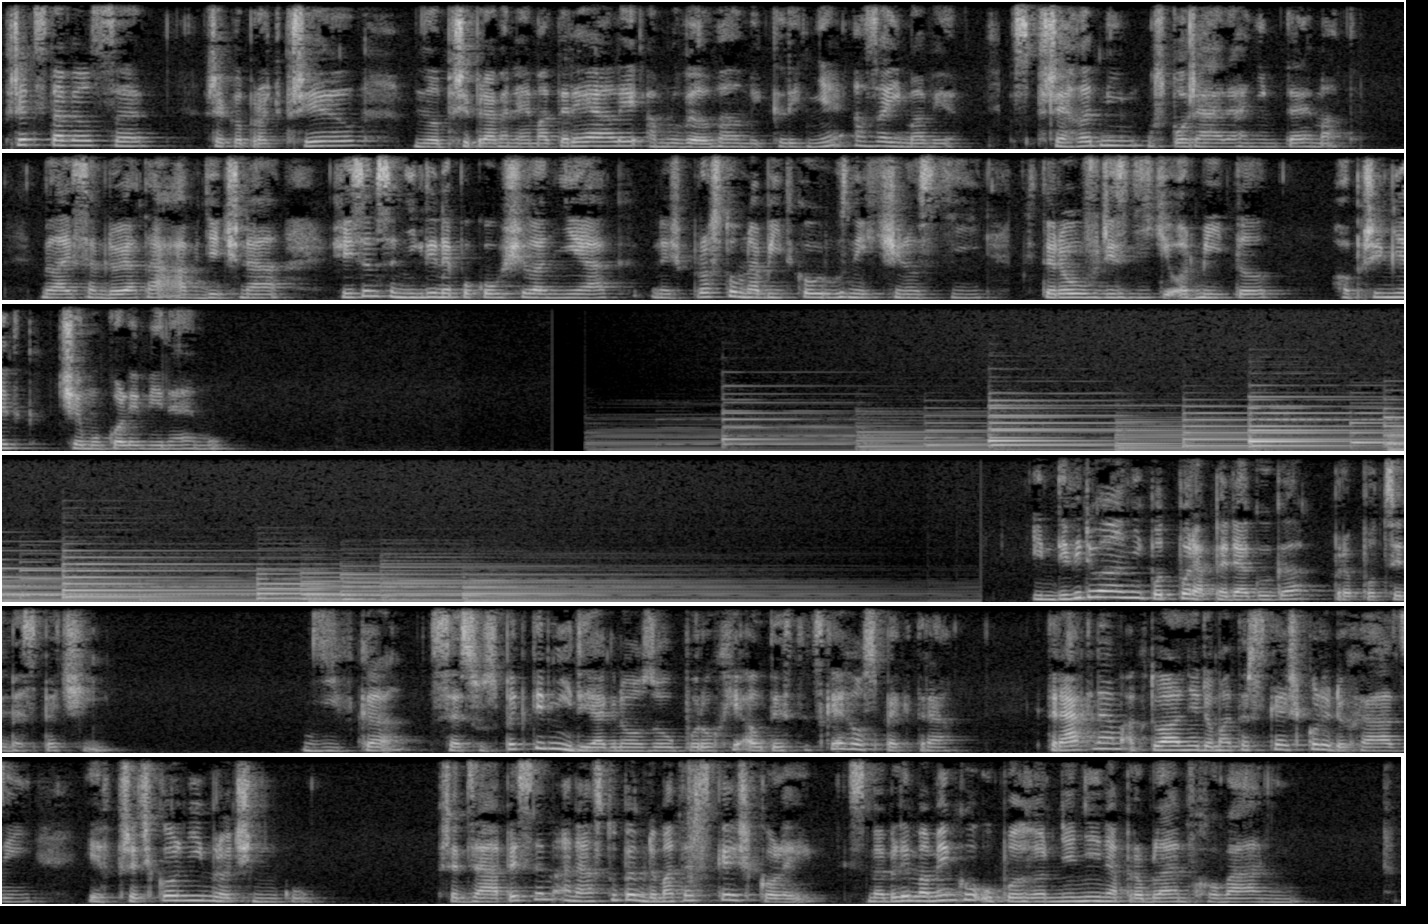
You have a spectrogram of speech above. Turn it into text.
Představil se, řekl, proč přijel, měl připravené materiály a mluvil velmi klidně a zajímavě, s přehledným uspořádáním témat. Byla jsem dojatá a vděčná, že jsem se nikdy nepokoušela nijak, než prostou nabídkou různých činností, kterou vždy z díky odmítl, ho přimět k čemukoliv jinému. Individuální podpora pedagoga pro pocit bezpečí. Dívka se suspektivní diagnózou poruchy autistického spektra, která k nám aktuálně do mateřské školy dochází, je v předškolním ročníku. Před zápisem a nástupem do mateřské školy jsme byli maminkou upozorněni na problém v chování.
